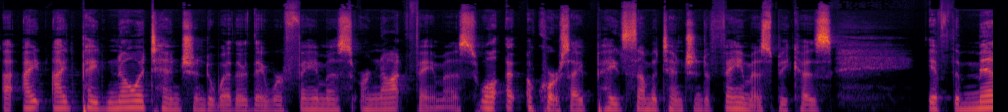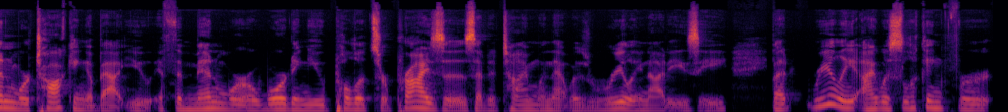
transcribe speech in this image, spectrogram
I, I paid no attention to whether they were famous or not famous. Well, of course, I paid some attention to famous because if the men were talking about you, if the men were awarding you Pulitzer Prizes at a time when that was really not easy, but really I was looking for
